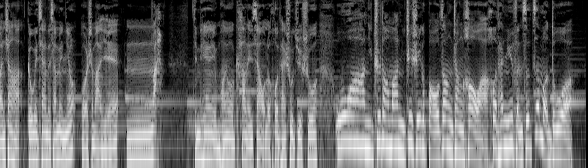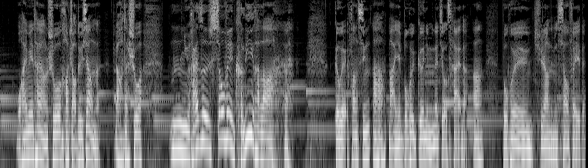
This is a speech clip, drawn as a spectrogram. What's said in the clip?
晚上好，各位亲爱的小美妞，我是马爷。嗯哇，今天有朋友看了一下我的后台数据，说哇，你知道吗？你这是一个宝藏账号啊，后台女粉丝这么多。我还以为他想说好找对象呢，然后他说，嗯，女孩子消费可厉害了。各位放心啊，马爷不会割你们的韭菜的啊，不会去让你们消费的。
